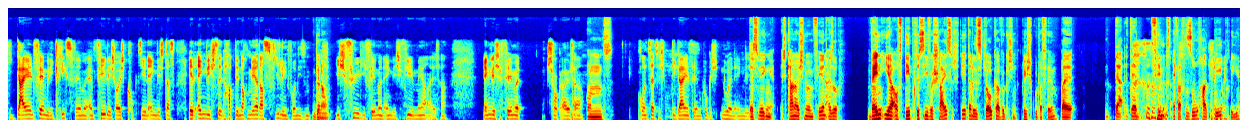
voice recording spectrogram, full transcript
die geilen Filme, die Kriegsfilme, empfehle ich euch, guckt sie in Englisch. Das, in Englisch sind, habt ihr noch mehr das Feeling von diesem. Genau. Das, ich fühle die Filme in Englisch viel mehr, Alter. Englische Filme, Schock, Alter. Und Grundsätzlich, die geilen Filme gucke ich nur in Englisch. deswegen, ich kann euch nur empfehlen, also wenn ihr auf depressive Scheiße steht, dann ist Joker wirklich ein richtig guter Film, weil der, der Film ist einfach so hart depri.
